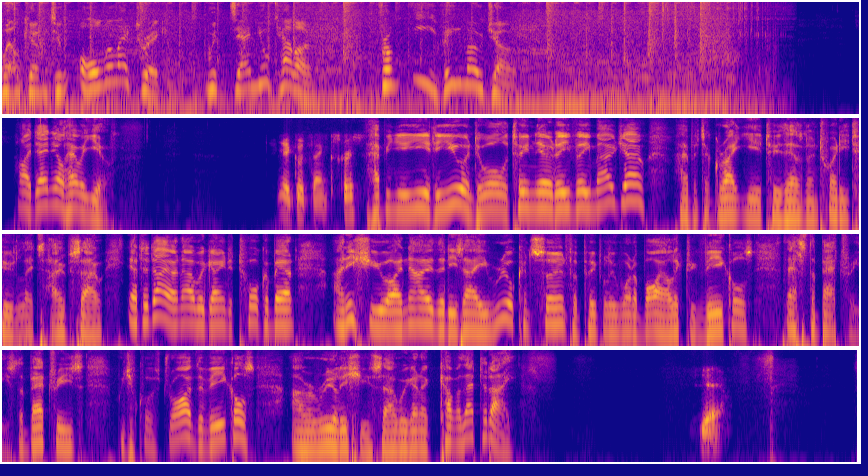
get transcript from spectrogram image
Welcome to All Electric with Daniel Callow from EV Mojo. Hi, Daniel. How are you? Yeah, good. Thanks, Chris. Happy New Year to you and to all the team there at EV Mojo. Hope it's a great year 2022. Let's hope so. Now, today I know we're going to talk about an issue I know that is a real concern for people who want to buy electric vehicles. That's the batteries. The batteries, which of course drive the vehicles, are a real issue. So we're going to cover that today. Yeah.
